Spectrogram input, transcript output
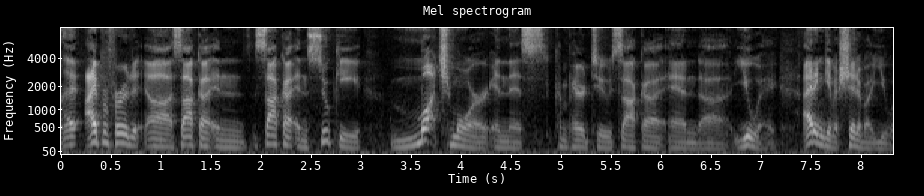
I, I preferred uh, Sokka and Sokka and Suki much more in this compared to Sokka and uh, Yue. I didn't give a shit about Yue.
